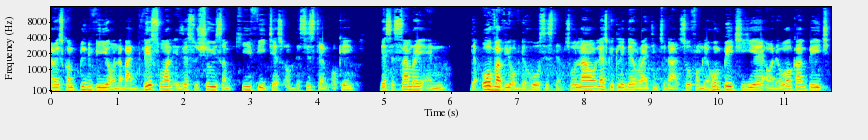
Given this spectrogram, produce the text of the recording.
There is complete video on that, but this one is just to show you some key features of the system. Okay, just a summary and the overview of the whole system. So now let's quickly delve right into that. So from the home page here or the welcome page,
